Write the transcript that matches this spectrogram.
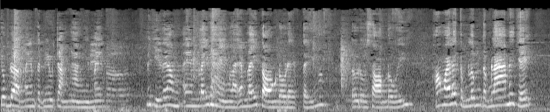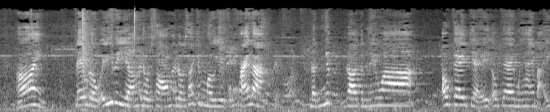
chúc đờn em tình yêu trần ngàn thì em. Mấy chị thấy không? Em lấy hàng là em lấy toàn đồ đẹp tiễn từ đồ sòn đồ ý. Không phải lấy tùm lum tùm la mấy chị. Ơi đeo đồ ý bây giờ hay đồ sòn hay đồ 610 gì cũng phải là đỉnh nhất. Rồi tình yêu uh, ok chị ok 12 7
